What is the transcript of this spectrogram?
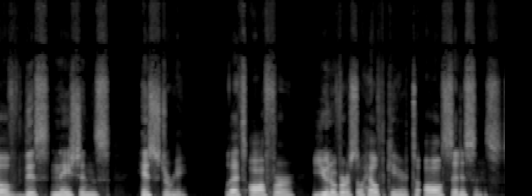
of this nation's history. Let's offer universal health care to all citizens.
